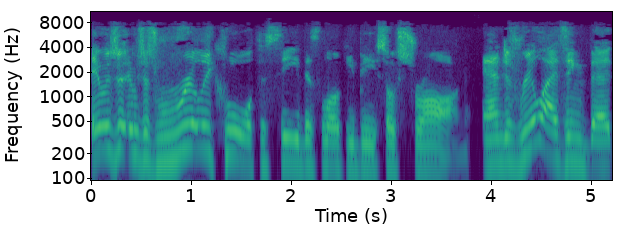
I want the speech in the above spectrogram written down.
it was it was just really cool to see this Loki be so strong and just realizing that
